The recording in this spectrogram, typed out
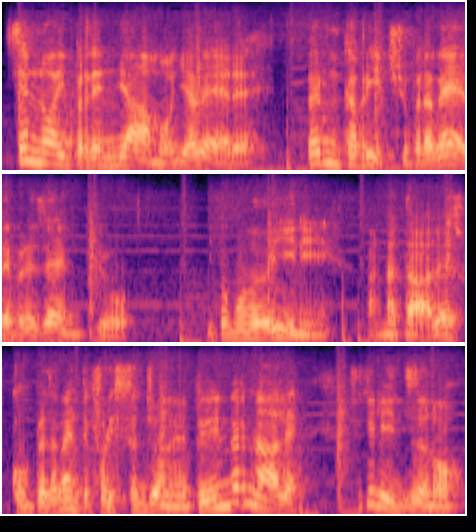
se noi pretendiamo di avere per un capriccio, per avere per esempio i pomodorini a Natale, completamente fuori stagione nel periodo invernale, si utilizzano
